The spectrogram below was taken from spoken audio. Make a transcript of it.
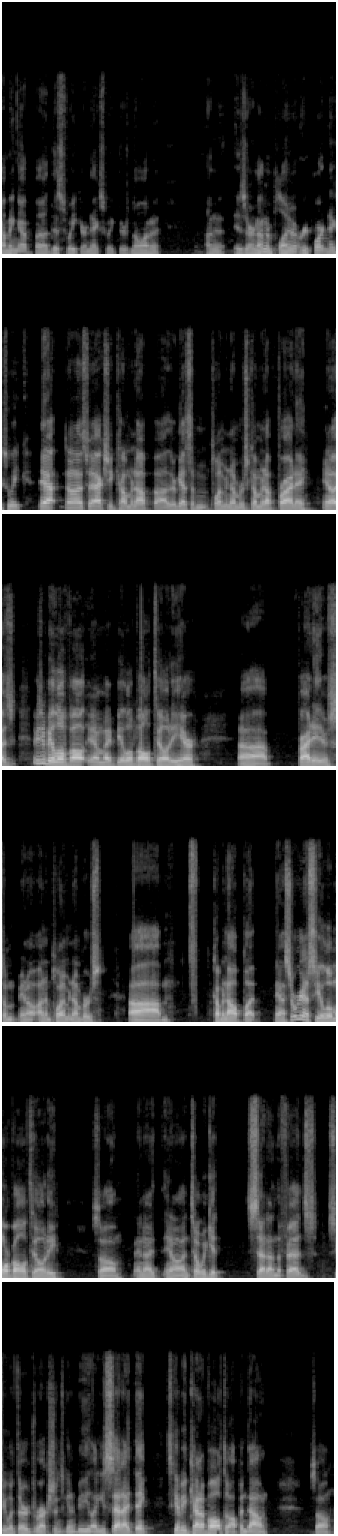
coming up uh, this week or next week. There's no one. On a, is there an unemployment report next week? Yeah, no, it's actually coming up. Uh, they've got some employment numbers coming up Friday. You know, there's, there's gonna be a little vol, you know, might be a little volatility here. Uh, Friday, there's some, you know, unemployment numbers um, coming out, but yeah, so we're gonna see a little more volatility. So, and I, you know, until we get set on the Feds, see what their direction is gonna be. Like you said, I think it's gonna be kind of volatile, up and down. So,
